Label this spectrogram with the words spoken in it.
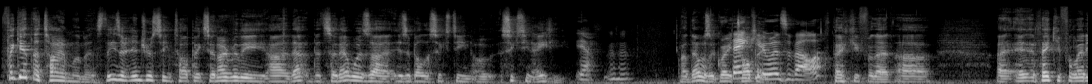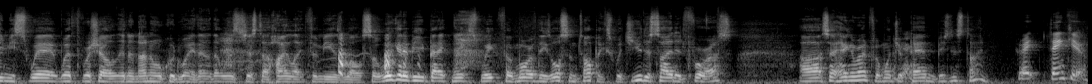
forget the time limits. These are interesting topics, and I really uh, that, that so that was uh, Isabella 16, oh, 1680. Yeah. hmm Uh, that was a great Thank topic. you, Isabella. Thank you for that. Uh, uh, and thank you for letting me swear with Rochelle in an unawkward way. That, that was just a highlight for me as well. So we're going to be back next week for more of these awesome topics, which you decided for us. Uh, so hang around for more Okay. Japan business time. Great. Thank you.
